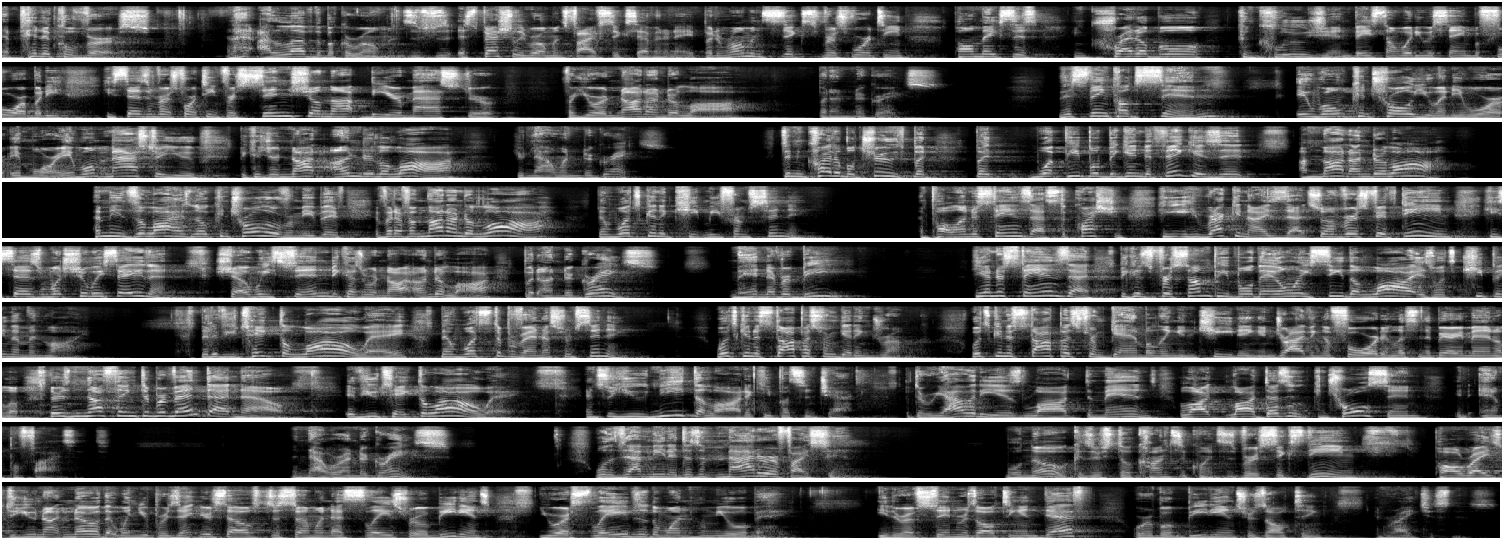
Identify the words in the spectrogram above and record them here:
a pinnacle verse. And I, I, love the book of Romans, especially Romans 5, 6, 7, and 8. But in Romans 6, verse 14, Paul makes this incredible conclusion based on what he was saying before. But he, he says in verse 14, For sin shall not be your master, for you are not under law, but under grace. This thing called sin, it won't control you anymore. It won't master you because you're not under the law, you're now under grace. It's an incredible truth, but, but what people begin to think is that I'm not under law. That means the law has no control over me. But if, but if I'm not under law, then what's going to keep me from sinning? And Paul understands that's the question. He, he recognizes that. So in verse 15, he says, What should we say then? Shall we sin because we're not under law, but under grace? May it never be. He understands that because for some people, they only see the law is what's keeping them in line. That if you take the law away, then what's to prevent us from sinning? What's going to stop us from getting drunk? What's going to stop us from gambling and cheating and driving a Ford and listening to Barry Manilow? There's nothing to prevent that now if you take the law away. And so you need the law to keep us in check. But the reality is law demands, law, law doesn't control sin, it amplifies it. And now we're under grace. Well, does that mean it doesn't matter if I sin? Well, no, because there's still consequences. Verse 16, Paul writes, Do you not know that when you present yourselves to someone as slaves for obedience, you are slaves of the one whom you obey, either of sin resulting in death or of obedience resulting in righteousness?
